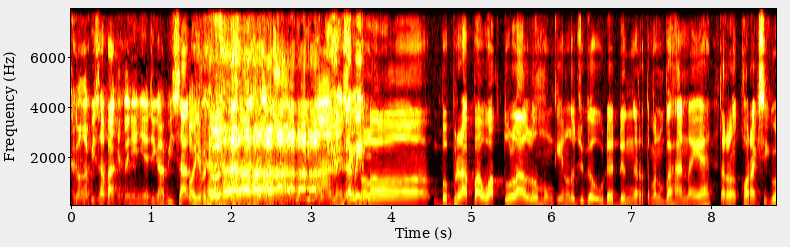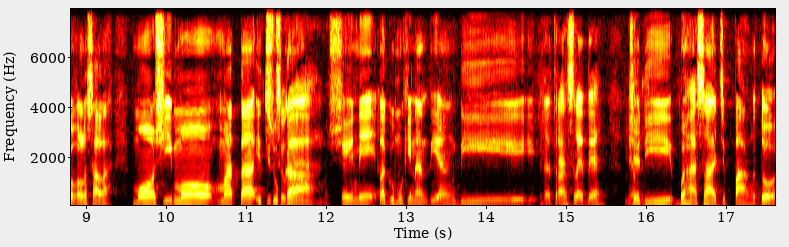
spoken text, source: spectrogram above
emang nggak bisa pak kita nyanyi aja nggak bisa. Oh iya betul. Gimana sih? Tapi- kalau beberapa waktu lalu mungkin lu juga udah denger teman bahana ya. Terus koreksi gua kalau salah. Moshimo Mata Itsuka. Ya, ini lagu mungkin nanti yang di eh, translate ya. Jadi bahasa Jepang. Betul.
